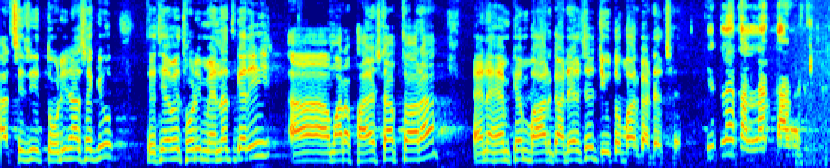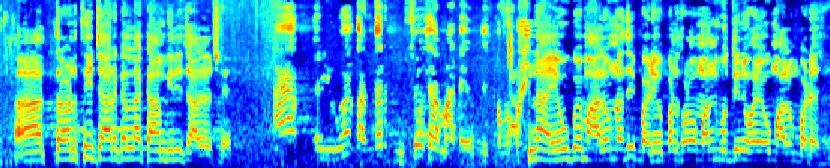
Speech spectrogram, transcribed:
આરસીસી તોડી ના શક્યું. તેથી અમે થોડી મહેનત કરી. આ અમારા ફાયર સ્ટાફ દ્વારા એને હેમખેમ બહાર કાઢેલ છે જીવતો બહાર કાઢેલ છે. કેટલા કલાક કામ કર્યું? આ ત્રણથી ચાર કલાક કામગીરી ચાલેલ છે. ના એવું કોઈ માલુમ નથી પડ્યું પણ થોડો મન બુદ્ધિનું હોય એવું માલુમ પડે છે.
